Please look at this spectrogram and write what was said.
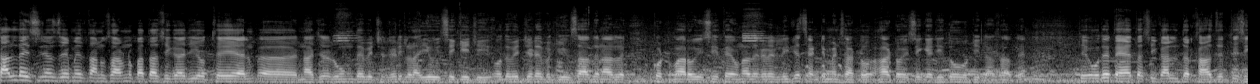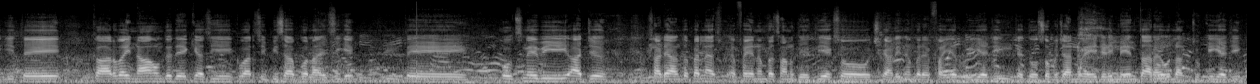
ਕੱਲ ਦਾ ਇੰਸੀਡੈਂਟ ਜਿਵੇਂ ਤੁਹਾਨੂੰ ਸਾਰਿਆਂ ਨੂੰ ਪਤਾ ਸੀਗਾ ਜੀ, ਉੱਥੇ ਐਲ- ਨਾਜ਼ਰ ਰੂਮ ਦੇ ਵਿੱਚ ਜਿਹੜੀ ਲੜਾਈ ਹੋਈ ਸੀਗੀ ਜੀ, ਉਹਦੇ ਵਿੱਚ ਜਿਹੜੇ ਵਕੀਲ ਸਾਹਿਬ ਦੇ ਨਾਲ ਕੁੱਟਮਾਰ ਹੋਈ ਸੀ ਤੇ ਉਹਨਾਂ ਦੇ ਜਿਹੜੇ ਰਿਲੀਜੀਅਸ ਸੈਂਟੀਮੈਂਟਸ ਹਟ ਹੋਏ ਸੀਗੇ ਜੀ, ਦੋ ਵਕੀਲਾਂ ਸਾਹਿਬ ਦੇ। ਤੇ ਉਹਦੇ ਤਹਿਤ ਅਸੀਂ ਕੱਲ ਦਰਖਾਸਤ ਦਿੱਤੀ ਸੀਗੀ ਤੇ ਕਾਰਵਾਈ ਨਾ ਹੁੰਦੇ ਦੇਖ ਕੇ ਅਸੀਂ ਇੱਕ ਵਾਰ ਸੀਪੀ ਸਾਹਿਬ ਕੋਲ ਆਏ ਸੀਗੇ ਤੇ ਪੁਲਿਸ ਨੇ ਵੀ ਅੱਜ ਸਾਡੇ ਆਉਣ ਤੋਂ ਪਹਿਲਾਂ ਐਫ ਆਈ ਆਰ ਨੰਬਰ ਸਾਨੂੰ ਦੇ ਦਿੱਤੀ 146 ਨੰਬਰ ਐਫ ਆਈ ਆਰ ਹੋਈ ਹੈ ਜੀ ਤੇ 295 ਇਹ ਜਿਹੜੀ ਮੇਨ ਧਾਰਾ ਹੈ ਉਹ ਲੱਗ ਚੁੱਕੀ ਹੈ ਜੀ,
